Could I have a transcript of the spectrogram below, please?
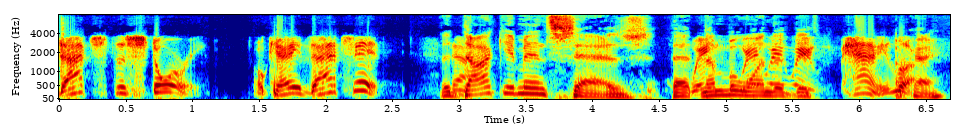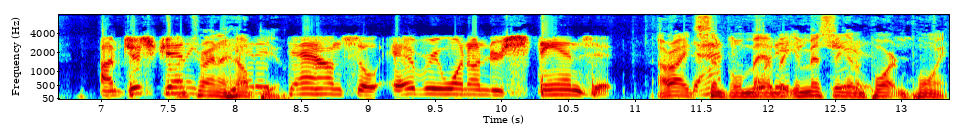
That's the story. Okay? That's it. The now, document says that wait, number wait, one, wait, wait, Hattie, look. Okay. I'm just trying, I'm trying to help you down so everyone understands it. All right, That's simple man, but you're missing is. an important point.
